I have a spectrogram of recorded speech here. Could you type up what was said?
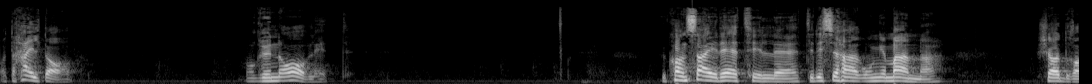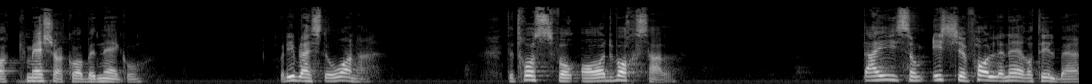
og ta helt av. Og runde av litt. Du kan si det til, eh, til disse her unge mennene, Shadrach, Meshach og Abednego. For de ble stående. Til tross for advarsel. De som ikke faller ned og tilber,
